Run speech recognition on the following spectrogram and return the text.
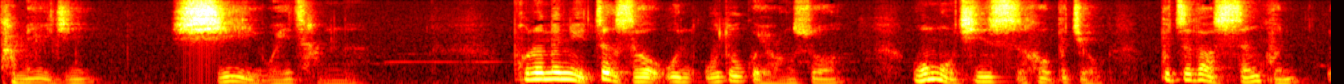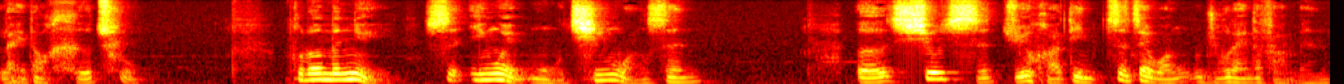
他们已经。习以为常了。婆罗门女这个时候问无毒鬼王说：“我母亲死后不久，不知道神魂来到何处。”婆罗门女是因为母亲往生而修持觉华定自在王如来的法门。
